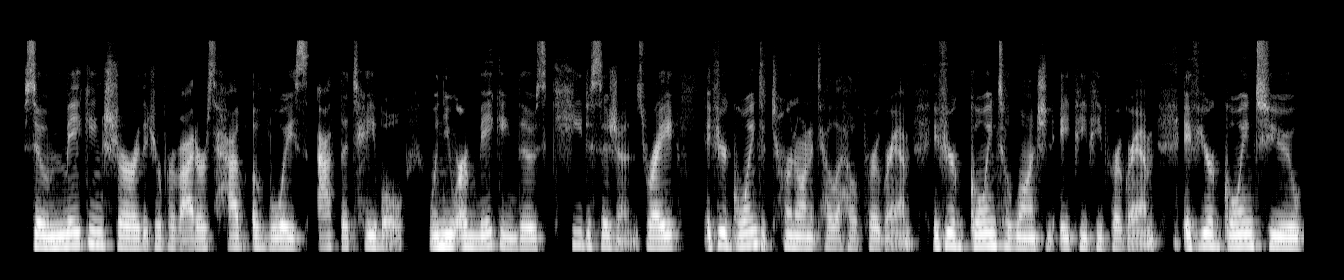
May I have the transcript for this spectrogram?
So making sure that your providers have a voice at the table when you are making those key decisions, right? If you're going to turn on a telehealth program, if you're going to launch an APP program, if you're going to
